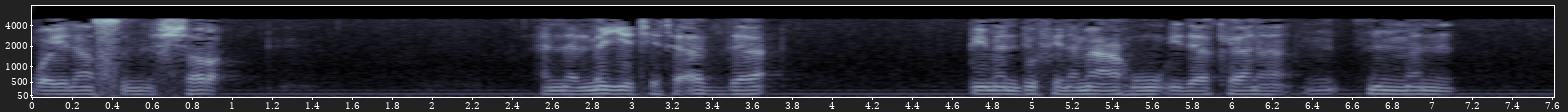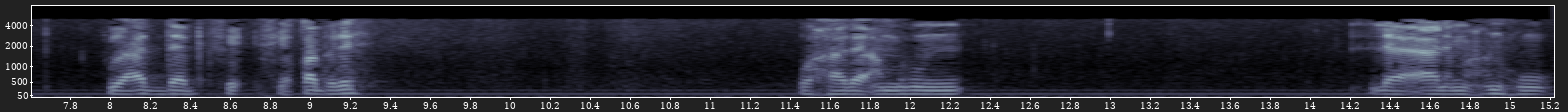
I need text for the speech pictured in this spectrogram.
وإلى نص من الشرع. أن الميت يتأذى بمن دفن معه إذا كان ممن يعذب في قبره. وهذا أمر لا أعلم عنه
